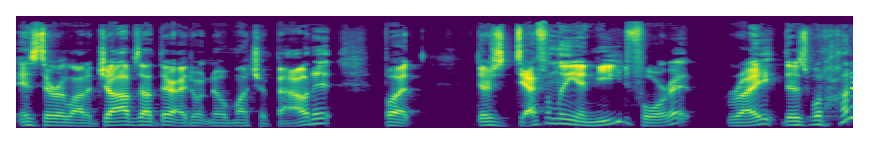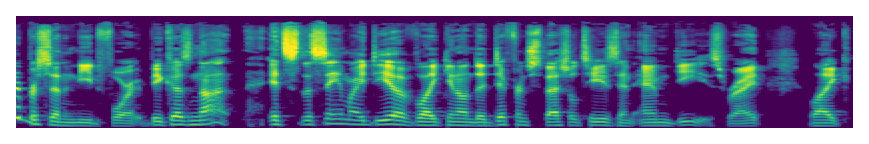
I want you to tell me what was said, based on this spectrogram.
is there a lot of jobs out there? I don't know much about it, but there's definitely a need for it, right? There's 100% a need for it because not it's the same idea of like, you know, the different specialties and MDs, right? Like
